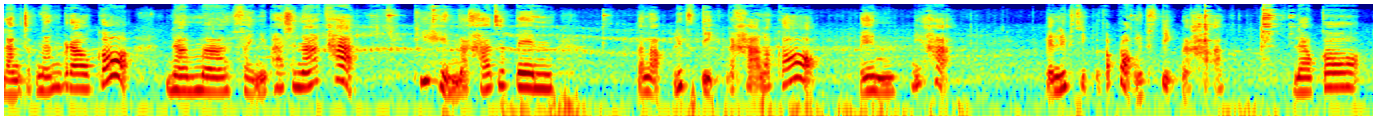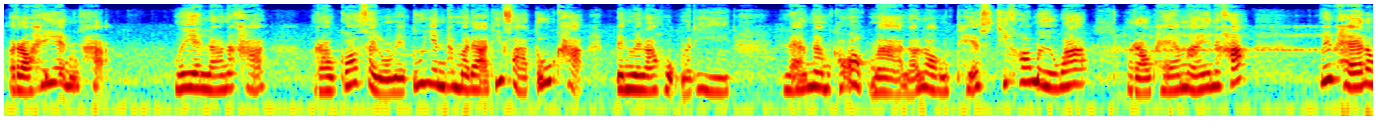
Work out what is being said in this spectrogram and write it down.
หลังจากนั้นเราก็นำมาใส่ในภาชนะค่ะ ที่เห็นนะคะจะเป็นตลับลิปสติกนะคะ แล้วก็เป็นนี่ค่ะ เป็นลิปสติกแล้วก็ปลอกลิปสติกนะคะ แล้วก็รอให้เย็นค่ะ เมื่อเย็นแล้วนะคะ เราก็ใส่ลงในตู้เย็นธรรมดาที่ฝาตู้ค่ะ เป็นเวลา 6 นาที แล้วนำเขาออกมาแล้วลองเทสที่ข้อมือว่า เราแพ้ไหมนะคะ ไม่แพ้เรา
